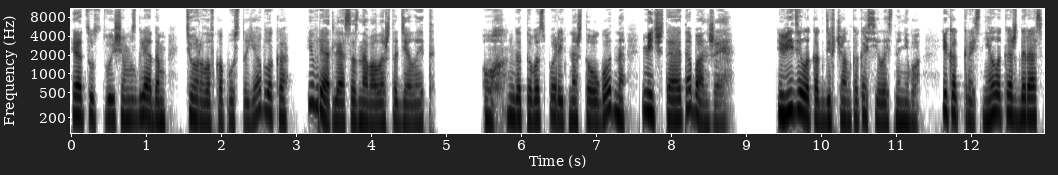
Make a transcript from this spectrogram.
и отсутствующим взглядом терла в капусту яблоко и вряд ли осознавала, что делает. Ох, готова спорить на что угодно, мечтает об Анжее. Видела, как девчонка косилась на него, и как краснела каждый раз,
